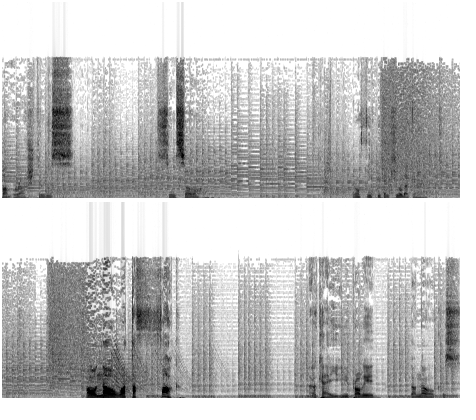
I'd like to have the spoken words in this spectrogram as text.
bump rush through this. Seems so. I don't think we can kill that guy. Oh no, what the fuck? Okay, you, you probably don't know, because,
